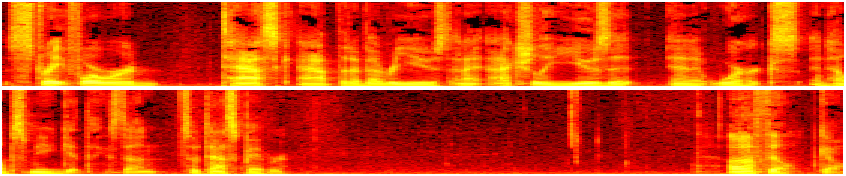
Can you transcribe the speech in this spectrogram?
straightforward task app that I've ever used, and I actually use it and it works and helps me get things done. So, TaskPaper. Uh, Phil, go.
